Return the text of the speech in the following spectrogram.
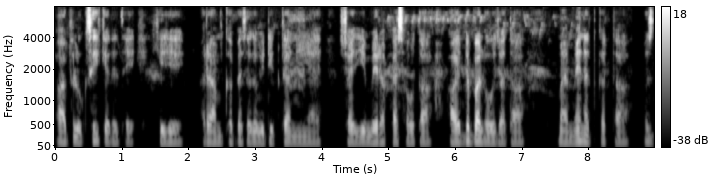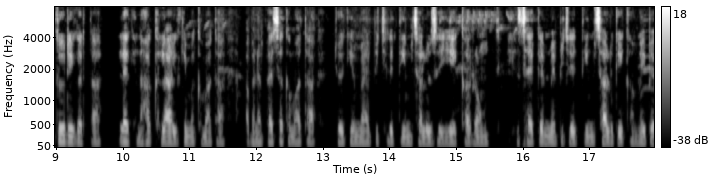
آپ لوگ صحیح کہتے تھے کہ یہ حرام کا پیسہ کبھی ٹکتا نہیں ہے۔ شاید یہ میرا پیسہ ہوتا، آج ڈبل ہو جاتا۔ میں محنت کرتا، مزدوری کرتا، لیکن حق حلال کی میں کماتا، اپنا پیسہ کماتا، جو کہ میں پچھلے تین سالوں سے یہ کر رہا ہوں۔ ایک سیکنڈ میں پچھلے تین سالوں کی کمائی پہ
